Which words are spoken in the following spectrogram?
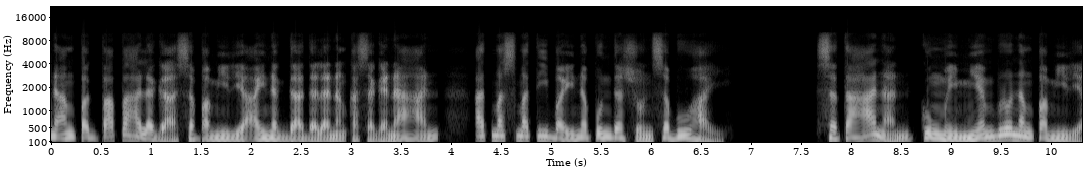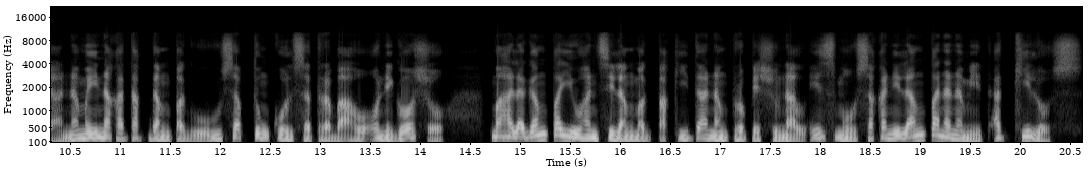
na ang pagpapahalaga sa pamilya ay nagdadala ng kasaganahan at mas matibay na pundasyon sa buhay. Sa tahanan, kung may miyembro ng pamilya na may nakatakdang pag-uusap tungkol sa trabaho o negosyo, mahalagang payuhan silang magpakita ng profesionalismo sa kanilang pananamit at kilos.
